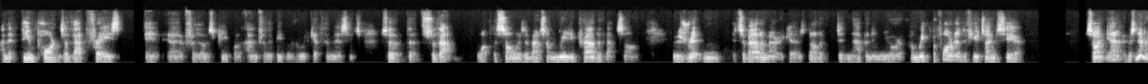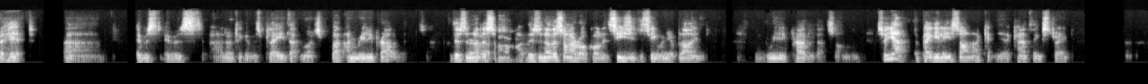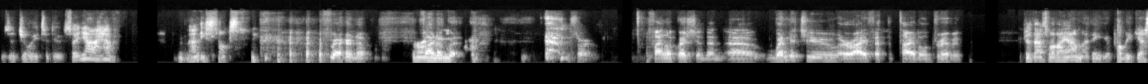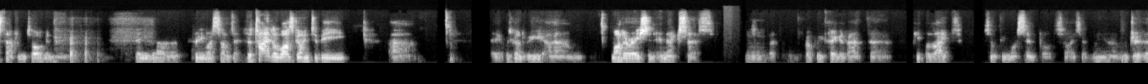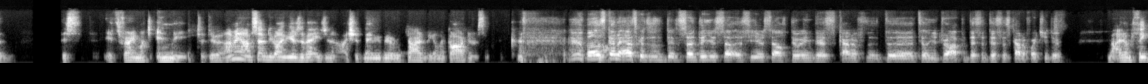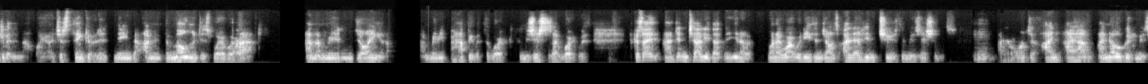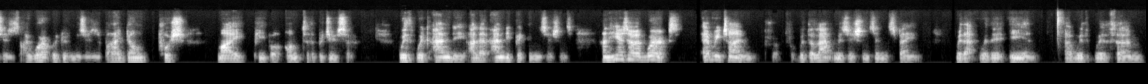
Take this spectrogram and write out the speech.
And the importance of that phrase eh, uh, for those people and for the people who would get the message. So that, so that what the song was about. So I'm really proud of that song. It was written, it's about America. It's not, it didn't happen in Europe. And we performed it a few times here. So yeah, it was never a hit. Um, it was it was I don't think it was played that much, but I'm really proud of it. There's another song. There's another song I wrote called "It's Easy to See When You're Blind." I'm really proud of that song. So yeah, the Peggy Lee song. I can't can't think straight. It was a joy to do. So yeah, I have many songs. Fair enough. Final really... que- sorry. Final question then. Uh, when did you arrive at the title "Driven"? Because that's what I am. I think you probably guessed that from talking to me. there you go. That pretty much sums it. The title was going to be, um, it was going to be um, moderation in excess, mm. but but we figured that uh, people liked something more simple. So I said, well, you know, I'm driven. This it's very much in me to do it. I mean, I'm 75 years of age. You know, I should maybe be retired and become a gardener or something. Well, I was going to ask. So, do you see yourself doing this kind of the, till you drop? This this is kind of what you do. No, I don't think of it in that way. I just think of it as being that. I mean, the moment is where we're at, and I'm really enjoying it. I'm really happy with the work, the musicians I work with, because I, I didn't tell you that you know when I work with Ethan Johns, I let him choose the musicians. Mm. I don't want to. I, I have I know good musicians. I work with good musicians, but I don't push my people onto the producer with with Andy. I let Andy pick the musicians, and here's how it works every time for, for, with the Latin musicians in Spain, with with Ian, uh, with with um,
